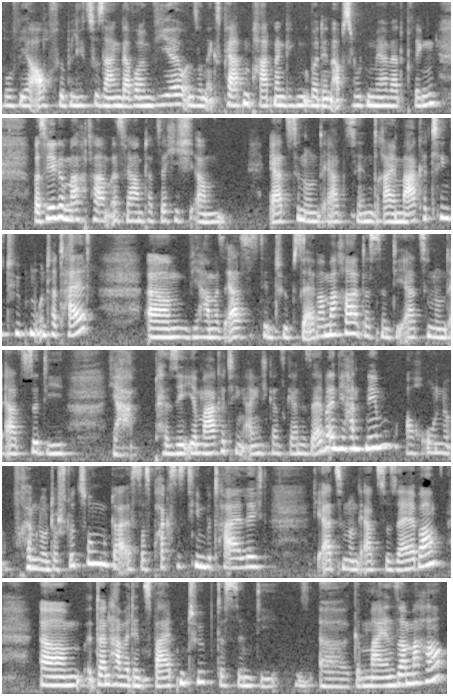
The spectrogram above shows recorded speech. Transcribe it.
wo wir auch für Billy zu sagen, da wollen wir unseren Expertenpartnern gegenüber den absoluten Mehrwert bringen. Was wir gemacht haben, ist, wir haben tatsächlich ähm, Ärztinnen und Ärzte in drei Marketingtypen unterteilt. Ähm, wir haben als erstes den Typ Selbermacher. Das sind die Ärztinnen und Ärzte, die ja per se ihr Marketing eigentlich ganz gerne selber in die Hand nehmen, auch ohne fremde Unterstützung. Da ist das Praxisteam beteiligt die Ärztinnen und Ärzte selber. Ähm, dann haben wir den zweiten Typ, das sind die äh, Gemeinsammacher.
